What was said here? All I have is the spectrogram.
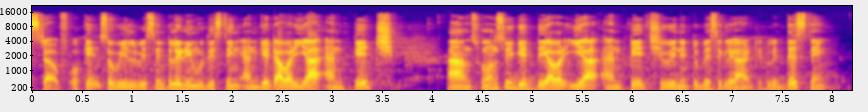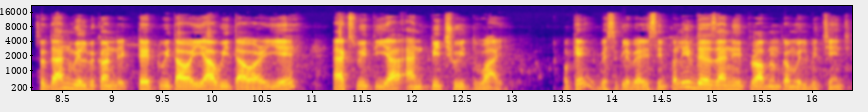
stuff. Okay? So we'll be simply remove this thing and get our yaw and pitch. And so once we get the our yaw and pitch we need to basically connect it with this thing. So then we'll be connected with our yeah with our a x with yeah and pitch with y okay basically very simple. If there's any problem come will be changed.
